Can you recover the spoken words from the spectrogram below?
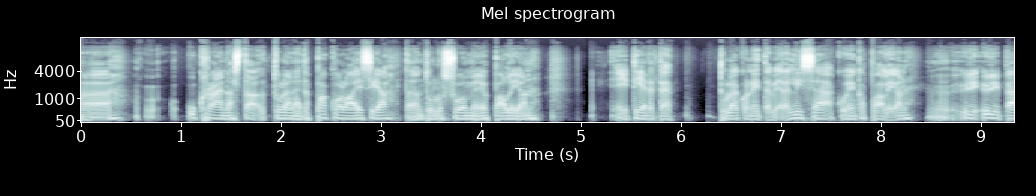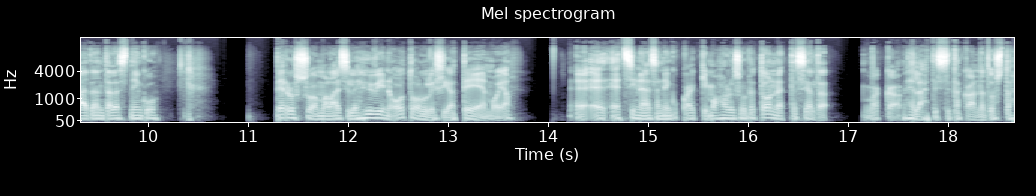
ää, Ukrainasta tulee näitä pakolaisia, tai on tullut Suomeen jo paljon, ei tiedetä tuleeko niitä vielä lisää, kuinka paljon. Yli, ylipäätään tällaiset niin kuin perussuomalaisille hyvin otollisia teemoja. Et, et sinänsä niin kuin kaikki mahdollisuudet on, että sieltä vaikka he lähtisivät sitä kannatusta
